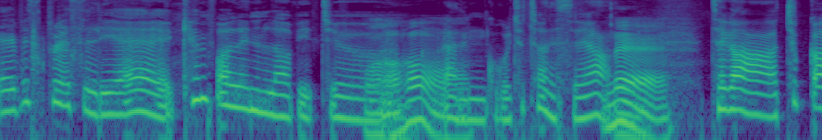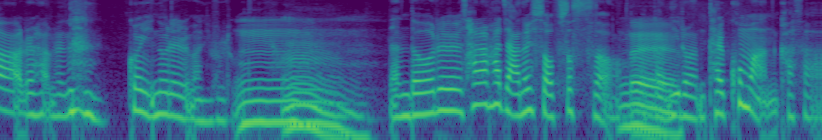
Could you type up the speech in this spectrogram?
엘비스 프레슬리의 Can Fall in Love with You 라는 곡을 추천했어요. 네. 제가 축가를 하면은 거의 이 노래를 많이 부르고 음. 난 너를 사랑하지 않을 수 없었어. 네. 약간 이런 달콤한 가사.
